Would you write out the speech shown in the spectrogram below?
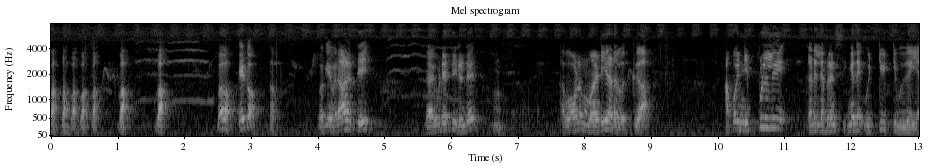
വാ വാ വാ വാ വാ വാ വാ. വാ വാ ആ ഓക്കെ ഒരാളെത്തി. ഇവിടെ എത്തിയിട്ടുണ്ട്. അപ്പോൾ അവിടെ മടിയാണ് വെക്കുക. അപ്പോൾ നിപ്പിളിൽ കണ്ടില്ലേ ഫ്രണ്ട്സ് ഇങ്ങനെ ഉറ്റി ഉറ്റി വീഴുക.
